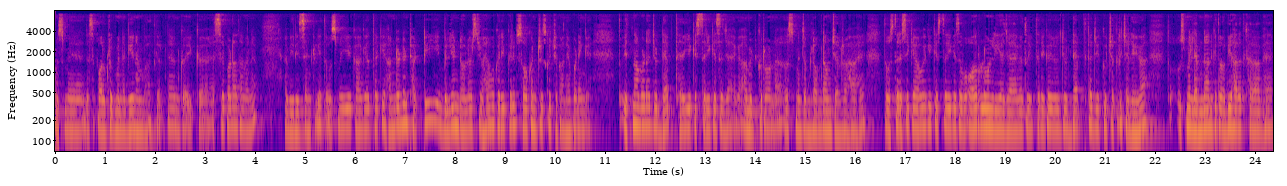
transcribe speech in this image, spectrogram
उसमें जैसे पॉल क्रुगमैन अगेन हम बात करते हैं, उनका एक ऐसे पढ़ा था मैंने अभी रिसेंटली तो उसमें ये कहा गया था कि 130 बिलियन डॉलर्स जो हैं, वो करीब करीब 100 कंट्रीज़ को चुकाने पड़ेंगे। तो इतना बड़ा जो डेप्थ है, ये किस तरीके से जाएगा? अमिट कोरोना उसमें जब लॉकडाउन चल रहा है तो उस तरह से क्या होगा कि किस तरीके से वो और लोन लिया जाएगा? तो एक तरीके का जो डेप्थ का जो कोई चक्र चलेगा तो उसमें लेबनान की तो अभी हालत ख़राब है।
